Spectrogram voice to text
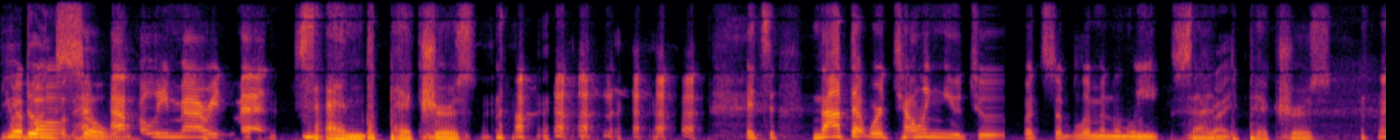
You're We're doing both so well. happily married men. Send pictures. it's not that we're telling you to, but subliminally send Right. pictures.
